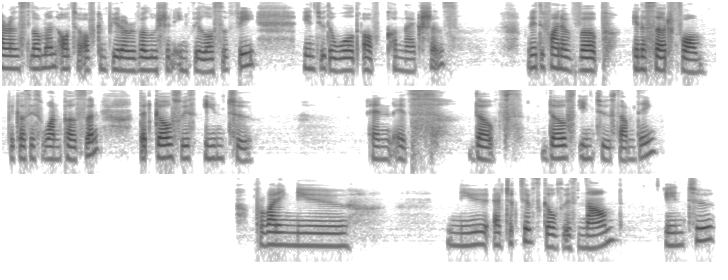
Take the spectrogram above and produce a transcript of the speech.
Aaron Sloman, author of Computer Revolution in Philosophy, into the world of connections. We need to find a verb in a third form because it's one person that goes with into. And it's delves delves into something. Providing new new adjectives goes with noun into.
